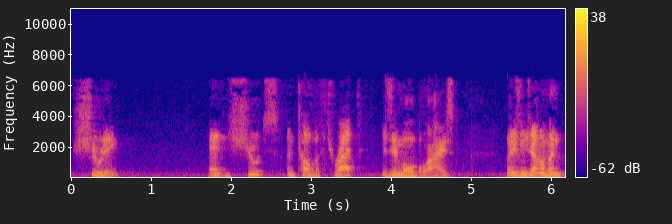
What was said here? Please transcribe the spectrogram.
shooting, and shoots until the threat is immobilized. Ladies and gentlemen,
